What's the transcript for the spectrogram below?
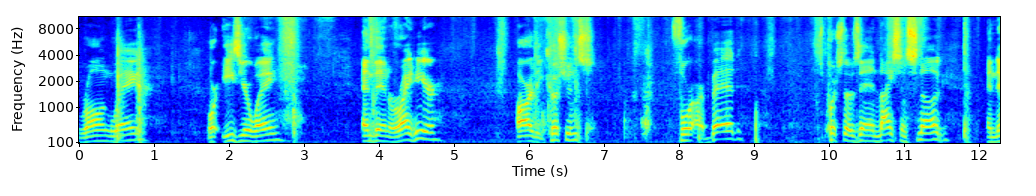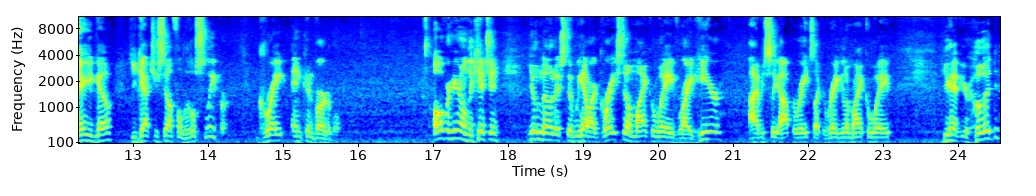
wrong way or easier way. And then right here are the cushions for our bed. Let's push those in nice and snug. And there you go you got yourself a little sleeper. Great and convertible. Over here on the kitchen, you'll notice that we have our Greystone microwave right here. Obviously operates like a regular microwave. You have your hood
